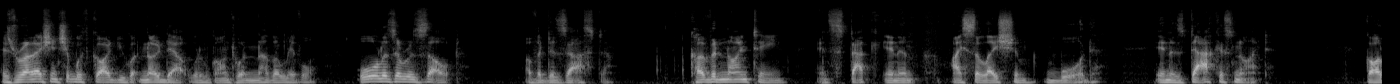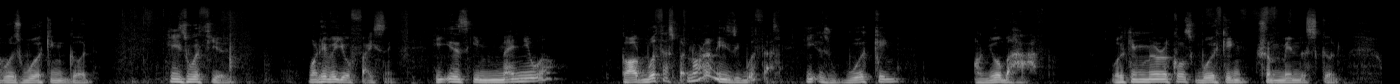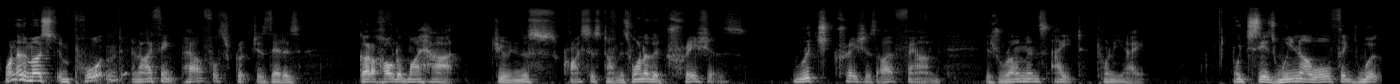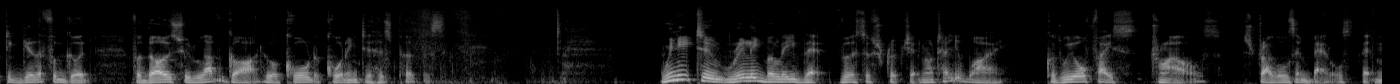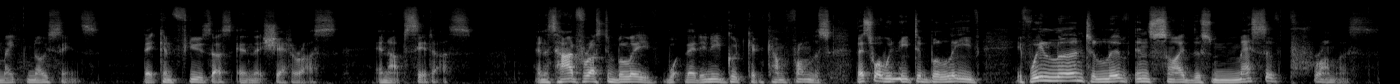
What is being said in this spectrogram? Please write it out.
His relationship with God, you've got no doubt, would have gone to another level, all as a result of a disaster COVID 19 and stuck in an isolation ward in his darkest night, God was working good. He's with you, whatever you're facing. He is Emmanuel, God with us, but not only is He with us, He is working on your behalf, working miracles, working tremendous good. One of the most important and I think powerful scriptures that has got a hold of my heart during this crisis time is one of the treasures, rich treasures I've found, is Romans 8 28 which says, We know all things work together for good for those who love God, who are called according to his purpose. We need to really believe that verse of Scripture, and I'll tell you why. Because we all face trials, struggles, and battles that make no sense, that confuse us and that shatter us and upset us. And it's hard for us to believe what, that any good can come from this. That's why we need to believe. If we learn to live inside this massive promise,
